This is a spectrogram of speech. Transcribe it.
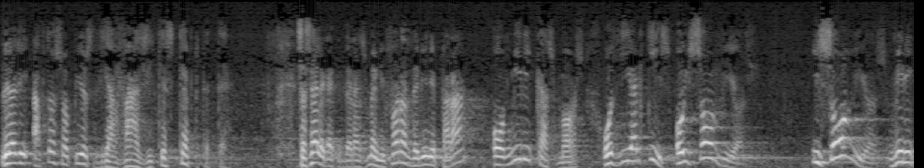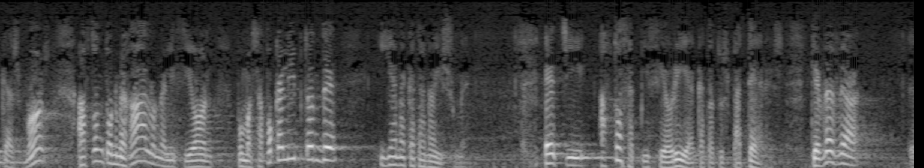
Δηλαδή αυτός ο οποίος διαβάζει και σκέπτεται. Σας έλεγα την περασμένη φορά δεν είναι παρά ο μυρικασμός ο διαρκής, ο ισόβιος ισόβιος μυρικασμός αυτών των μεγάλων αληθιών που μας αποκαλύπτονται για να κατανοήσουμε. Έτσι αυτό θα πει θεωρία κατά τους πατέρες. Και βέβαια ε,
